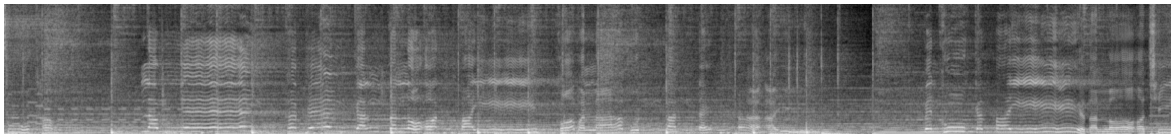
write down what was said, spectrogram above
สู้คำลำแยงหักแพงกันตลอดไป ขอพลาบุญปันแต่งไทยเป็นคู่กันไปตลอดชี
